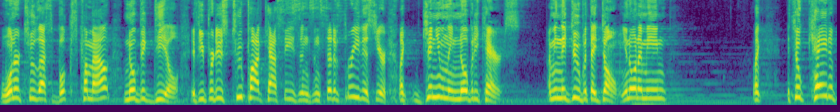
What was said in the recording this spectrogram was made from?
one or two less books come out, no big deal. If you produce two podcast seasons instead of three this year, like genuinely nobody cares. I mean, they do, but they don't. You know what I mean? Like, it's okay to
